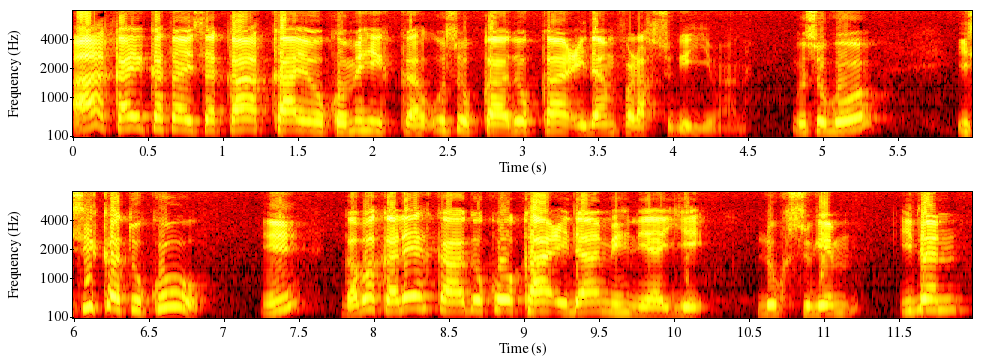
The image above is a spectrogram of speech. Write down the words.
A kaikataisa kaa kaayo komehikka usukkaado kaa cidan fadhaq sugeyi mana usugo isikatuku gaba kaleh kaado kaa cidaamihniyaye lug sugem. Idan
